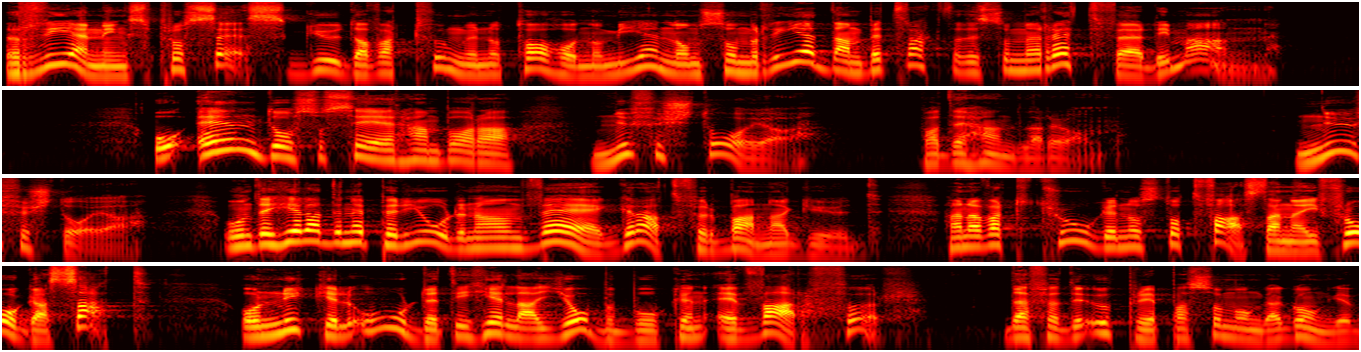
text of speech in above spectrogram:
reningsprocess Gud har varit tvungen att ta honom igenom som redan betraktades som en rättfärdig man. Och ändå så säger han bara, nu förstår jag vad det handlar om. Nu förstår jag. Under hela den här perioden har han vägrat förbanna Gud. Han har varit trogen och stått fast, han har ifrågasatt. Och nyckelordet i hela jobbboken är varför. Därför att det upprepas så många gånger.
